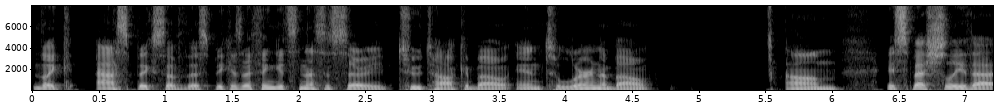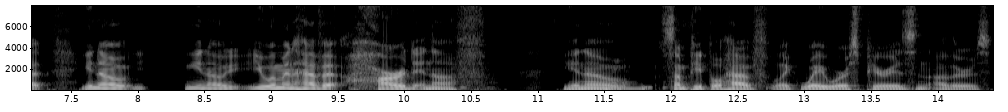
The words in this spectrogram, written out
like aspects of this because I think it's necessary to talk about and to learn about. Um, especially that you know you know you women have it hard enough you know, some people have like way worse periods than others.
